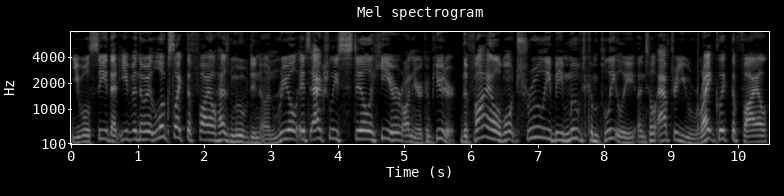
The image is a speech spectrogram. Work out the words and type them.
you will see that even though it looks like the file has moved in Unreal, it's actually still here on your computer. The file won't truly be moved completely until after you right click the file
